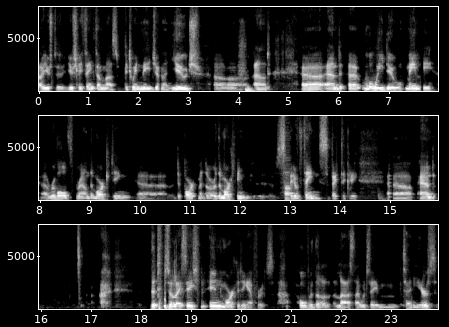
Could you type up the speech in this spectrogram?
I, I used to usually think them as between medium and huge. And uh, and uh, what we do mainly uh, revolves around the marketing department or the marketing side of things, basically. and the digitalization in marketing efforts over the last, I would say, 10 years,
